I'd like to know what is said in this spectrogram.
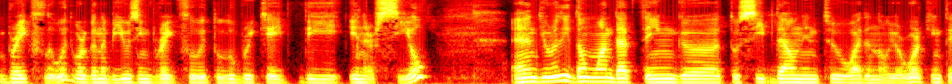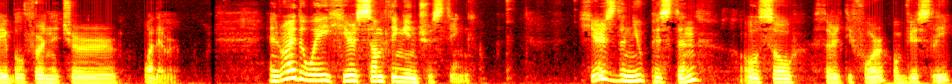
brake fluid. We're going to be using brake fluid to lubricate the inner seal. And you really don't want that thing uh, to seep down into, I don't know, your working table, furniture, whatever. And right away, here's something interesting. Here's the new piston, also 34, obviously,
